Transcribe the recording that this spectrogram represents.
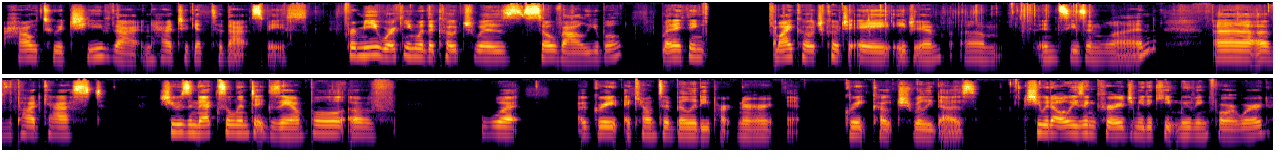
how to achieve that and how to get to that space. For me, working with a coach was so valuable. And I think my coach, Coach A, Adrian, um, in season one uh, of the podcast, she was an excellent example of what a great accountability partner, great coach really does. She would always encourage me to keep moving forward.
